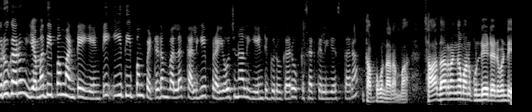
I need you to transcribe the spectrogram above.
గురుగారు యమదీపం అంటే ఏంటి? ఈ దీపం పెట్టడం వల్ల కలిగే ప్రయోజనాలు ఏంటి గురుగారు? ఒక్కసారి తెలియజేస్తారా? తప్పకుండానమ్మా. సాధారణంగా మనకు ఉండేటటువంటి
